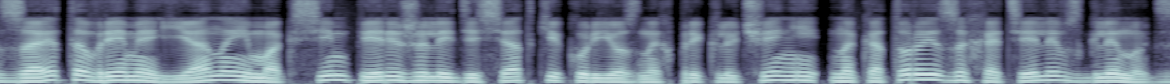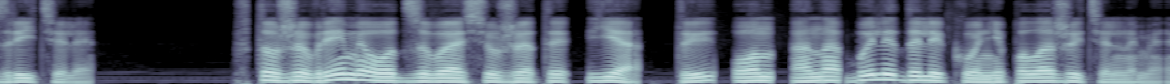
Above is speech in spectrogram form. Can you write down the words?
За это время Яна и Максим пережили десятки курьезных приключений, на которые захотели взглянуть зрители. В то же время отзывы о сюжете «я», «ты», «он», «она» были далеко не положительными.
